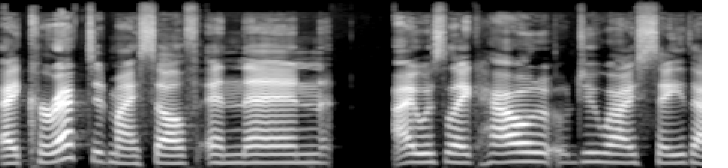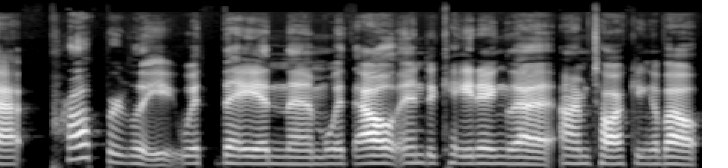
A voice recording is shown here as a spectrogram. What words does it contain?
I corrected myself and then I was like, how do I say that properly with they and them without indicating that I'm talking about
